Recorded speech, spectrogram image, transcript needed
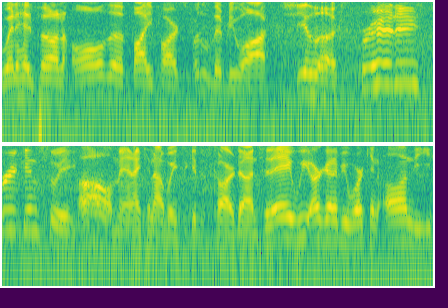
Went ahead and put on all the body parts for the Liberty Walk. She looks pretty freaking sweet. Oh man, I cannot wait to get this car done. Today we are going to be working on the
